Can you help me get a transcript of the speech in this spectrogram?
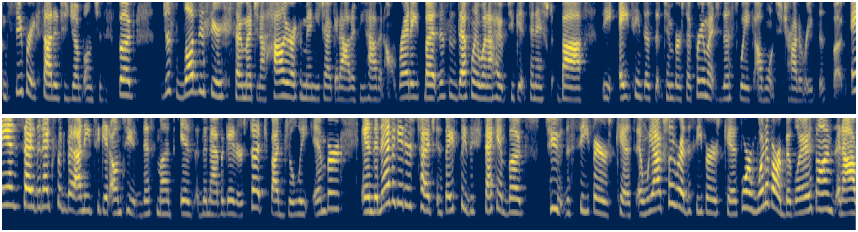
I'm super excited to jump onto this book just love this series so much and I highly recommend you check it out if you haven't already. But this is definitely when I hope to get finished by the 18th of September. So pretty much this week I want to try to read this book. And so the next book that I need to get onto this month is The Navigator's Touch by Julie Ember. And The Navigator's Touch is basically the second book to The Seafarer's Kiss. And we actually read The Seafarer's Kiss for one of our bibliothons and I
